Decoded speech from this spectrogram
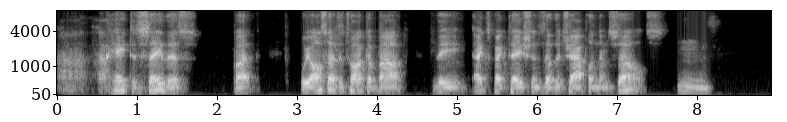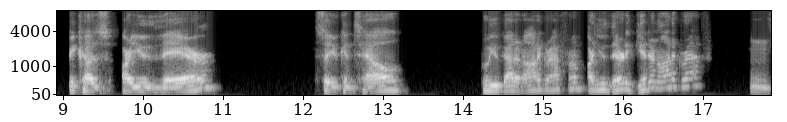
uh, I hate to say this, but we also have to talk about the expectations of the chaplain themselves. Mm. Because are you there so you can tell who you got an autograph from? Are you there to get an autograph? Mm.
